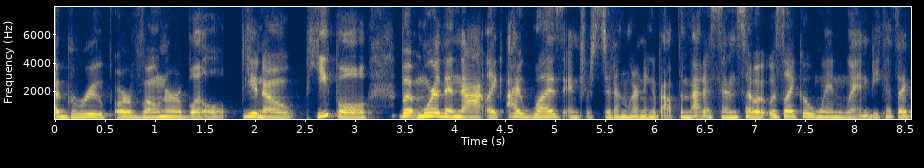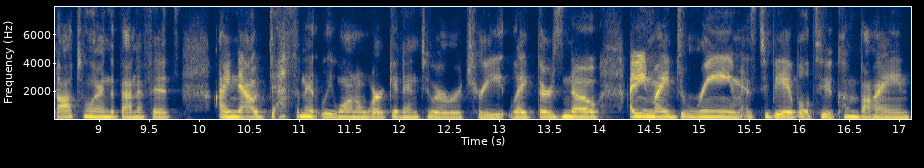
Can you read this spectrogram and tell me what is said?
a group or vulnerable, you know, people. But more than that, like I was interested in learning about the medicine. So it was like a win win because I got to learn the benefits. I now definitely want to work it into a retreat. Like there's no, I mean, my dream is to be able to combine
